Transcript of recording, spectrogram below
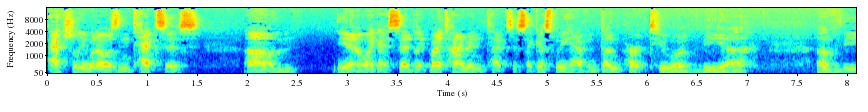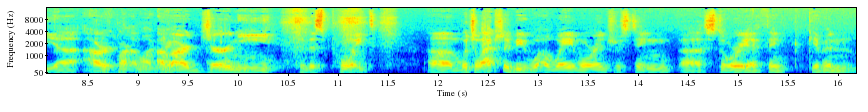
actually, when I was in Texas, um, you know, like I said, like my time in Texas, I guess we haven't done part two of the uh, of the uh, our Of part of, one, of right. our journey to this point. Um, which will actually be a way more interesting uh, story, I think, given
